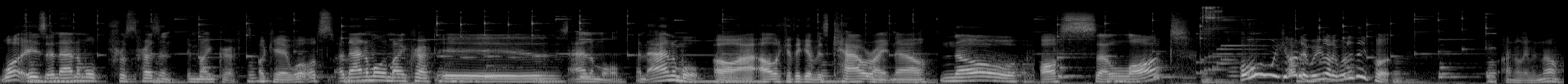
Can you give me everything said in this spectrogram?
What is an animal pres present in Minecraft? Okay, well, what's an animal in Minecraft is animal. An animal. Oh, I, all I can think of is cow right now. No. Ocelot. Oh, we got it. We got it. What did they put? I don't even know.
